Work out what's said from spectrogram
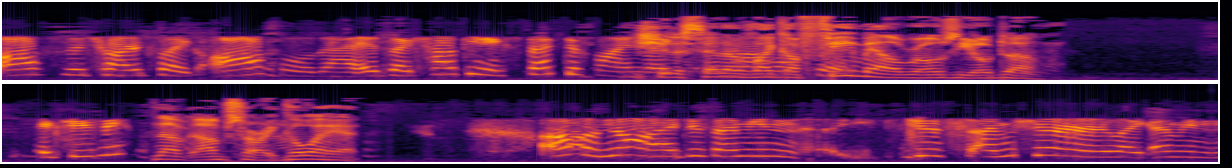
off the charts, like awful. That it's like how can you expect to find? You like, should have said I was like a chick? female Rosie O'Donnell. Excuse me. No, I'm sorry. Go ahead. Oh, no, I just, I mean, just, I'm sure, like, I mean,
